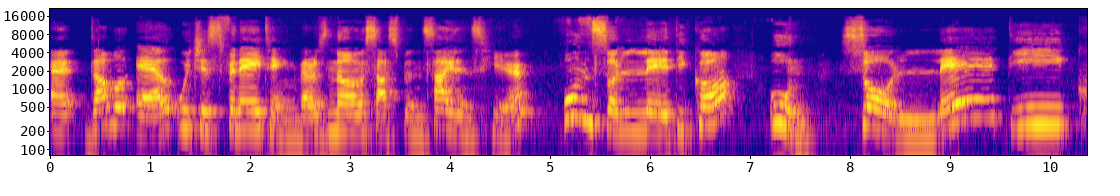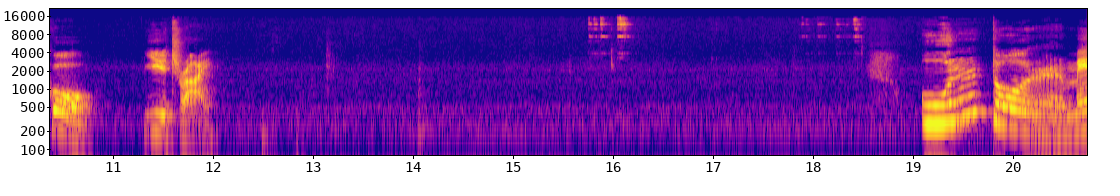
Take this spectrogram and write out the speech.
a double L, which is phonating. There's no suspense silence here. Un solletico, un solletico. You try. Un tormento.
